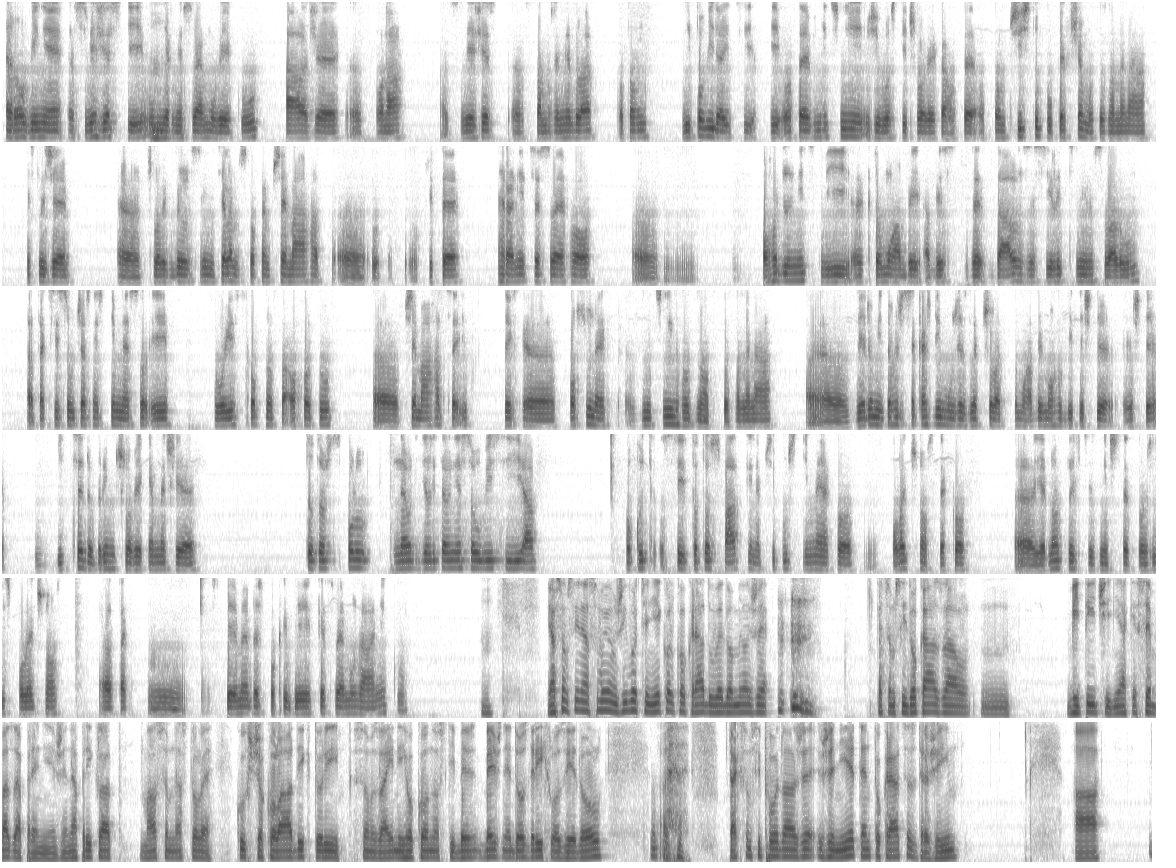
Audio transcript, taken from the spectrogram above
rovině svěžesti hmm. uměrně svému věku a že ona svěžest samozřejmě byla potom vypovídající i o té vnitřní živosti člověka, o, té, o tom přístupu ke všemu. To znamená, jestliže člověk byl svým tělem schopen přemáhat určité hranice svého pohodlnictví k tomu, aby, aby dal zesílit svým svalům, a tak si současně s tím nesl i svoji schopnost a ochotu přemáhat se i těch posunech vnitřních hodnot. To znamená vědomí toho, že se každý může zlepšovat k tomu, aby mohl být ještě, ještě více dobrým člověkem, než je. Toto spolu neoddělitelně souvisí a pokud si toto zpátky nepřipustíme jako společnost, jako eh, jednotlivci, z nich se tvoří společnost, eh, tak mm, spějeme bez pochyby ke svému zániku. Hm. Ja som si na svojom živote niekoľkokrát uvedomil, že keď som si dokázal mm, vytýčiť nejaké seba zaprenie, že napríklad mal som na stole kus čokolády, ktorý som za iných okolností bežne dosť rýchlo zjedol, tak som si povedal, že, že nie, tentokrát sa zdržím. A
